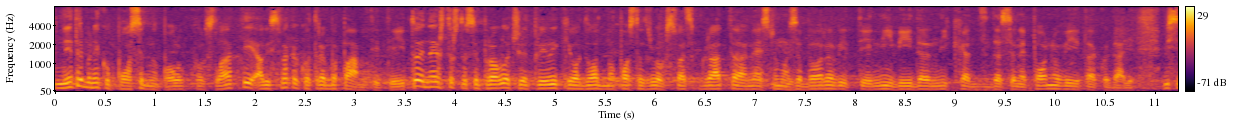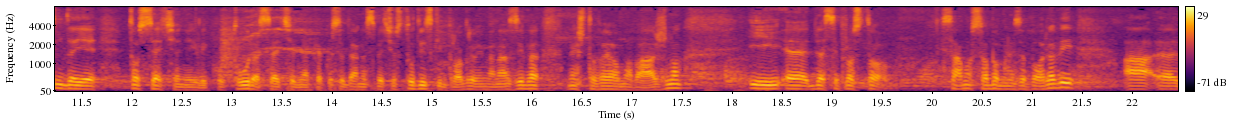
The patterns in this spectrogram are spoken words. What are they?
Ne treba neku posebnu poluku slati, ali svakako treba pamtiti. I to je nešto što se provlači otprilike od odma posle drugog svetskog rata, ne smemo zaboraviti, ni vida nikad da se ne ponovi i tako dalje. Mislim da je to sećanje ili kultura sećanja, kako se danas već u studijskim programima naziva, nešto veoma važno i e, da se prosto samo sobom ne zaboravi, a e,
